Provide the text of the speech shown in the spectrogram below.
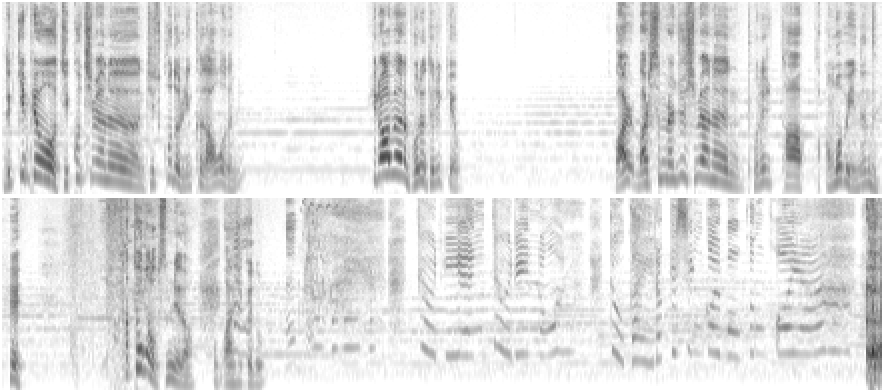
느낌표 디코 치면은 디스코드 링크 나오거든요? 필요하면 보내드릴게요. 말 말씀해 주시면은 보내 다 방법이 있는데 카톡은 없습니다. 어, 아쉽게도. 두리엔 두리논. 누가 이렇게 신걸 먹은 거야?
